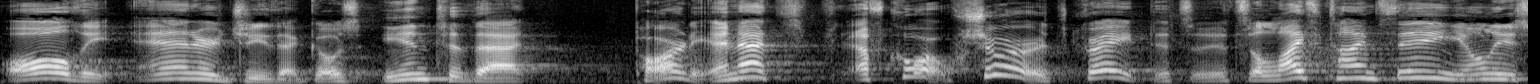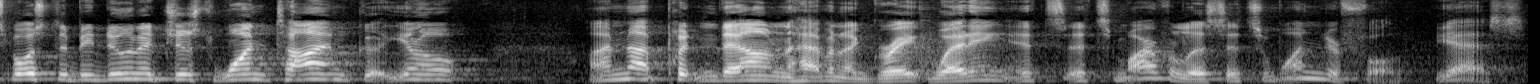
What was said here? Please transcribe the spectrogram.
all the energy that goes into that party. And that's, of course, sure, it's great. It's, it's a lifetime thing. You're only supposed to be doing it just one time. You know, I'm not putting down having a great wedding. It's, it's marvelous, it's wonderful, yes.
